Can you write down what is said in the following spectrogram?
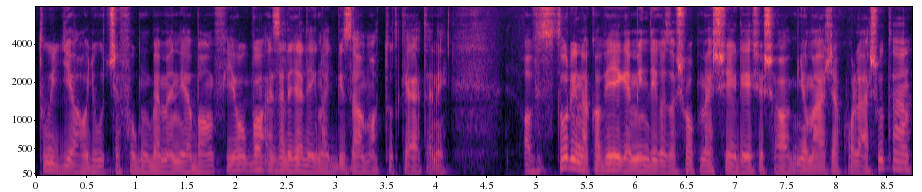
tudja, hogy úgyse fogunk bemenni a bankfiókba, ezzel egy elég nagy bizalmat tud kelteni. A sztorinak a vége mindig az a sok mesélés és a nyomásgyakorlás után,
